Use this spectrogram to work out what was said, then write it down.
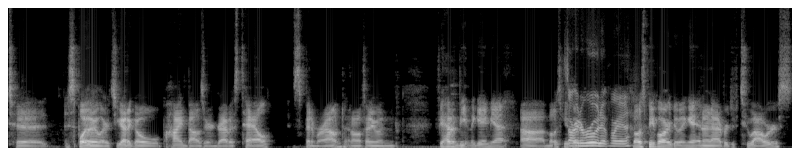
to spoiler alerts, you got to go behind Bowser and grab his tail and spin him around. I don't know if anyone if you haven't beaten the game yet, uh, most people sorry to ruin it for you. Most people are doing it in an average of two hours.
